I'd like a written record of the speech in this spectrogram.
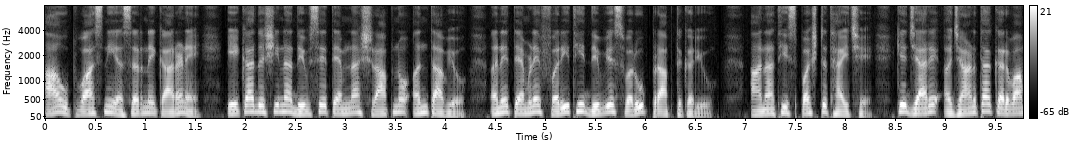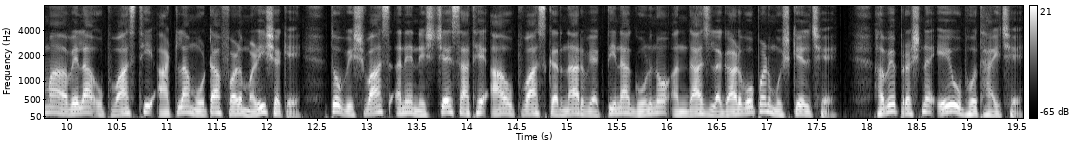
આ ઉપવાસની અસરને કારણે એકાદશીના દિવસે તેમના શ્રાપનો અંત આવ્યો અને તેમણે ફરીથી દિવ્ય સ્વરૂપ પ્રાપ્ત કર્યું. આનાથી સ્પષ્ટ થાય છે કે જ્યારે અજાણતા કરવામાં આવેલા ઉપવાસથી આટલા મોટા ફળ મળી શકે, તો વિશ્વાસ અને નિશ્ચય સાથે આ ઉપવાસ કરનાર વ્યક્તિના ગુણનો અંદાજ લગાડવો પણ મુશ્કેલ છે. હવે પ્રશ્ન એ ઊભો થાય છે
